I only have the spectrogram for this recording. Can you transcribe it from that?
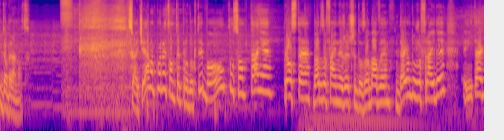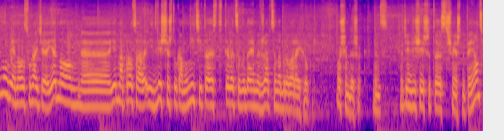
i dobranoc. Słuchajcie, ja Wam polecam te produkty, bo to są tanie, proste, bardzo fajne rzeczy do zabawy, dają dużo frajdy i tak jak mówię, no słuchajcie, jedno, e, jedna proca i 200 sztuk amunicji to jest tyle, co wydajemy w żabce na browara i chrupki. 8 dyszek, więc na dzień dzisiejszy to jest śmieszny pieniądz.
